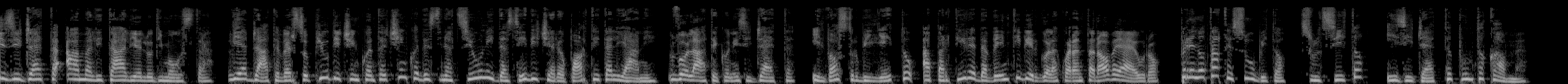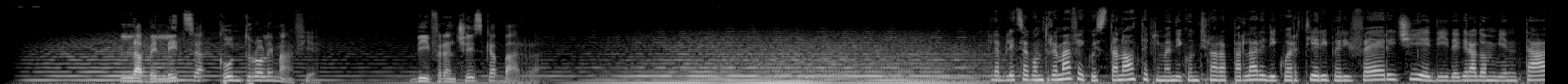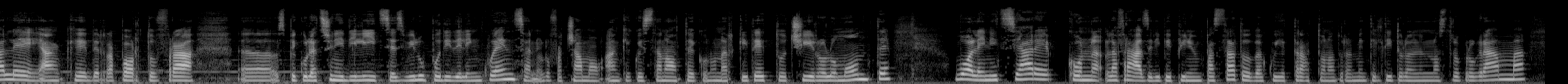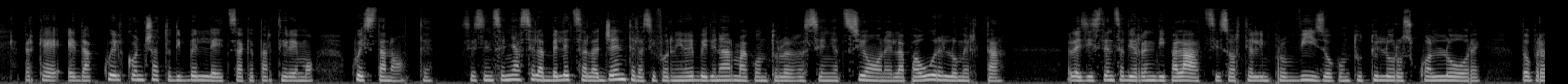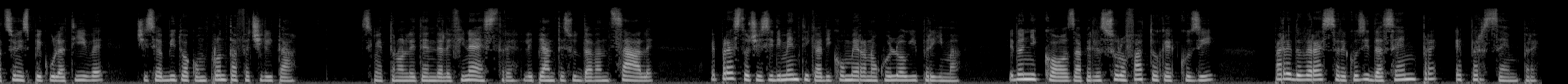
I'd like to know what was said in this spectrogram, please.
EasyJet ama l'Italia e lo dimostra. Viaggiate verso più di 55 destinazioni da 16 aeroporti italiani. Volate con EasyJet. Il vostro biglietto a partire da 20,49 euro. Prenotate subito sul sito easyjet.com. La bellezza contro le mafie di Francesca Barra. La bellezza contro le mafie questa notte, prima di continuare a parlare di quartieri periferici e di degrado ambientale e anche del rapporto fra eh, speculazioni edilizie e sviluppo di delinquenza, noi lo facciamo anche questa notte con un architetto Ciro Lomonte, vuole iniziare con la frase di Peppino Impastato, da cui è tratto naturalmente il titolo nel nostro programma, perché è da quel concetto di bellezza che partiremo questa notte. Se si insegnasse la bellezza alla gente, la si fornirebbe di un'arma contro la rassegnazione, la paura e l'omertà. All'esistenza di orrendi palazzi, sorti all'improvviso, con tutto il loro squallore, da operazioni speculative, ci si abitua con pronta facilità. Si mettono le tende alle finestre, le piante sul davanzale, e presto ci si dimentica di come erano quei luoghi prima, ed ogni cosa, per il solo fatto che è così, pare dover essere così da sempre e per sempre.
